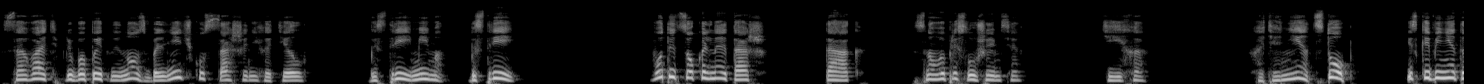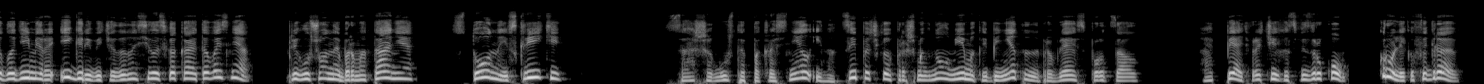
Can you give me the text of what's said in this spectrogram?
совать любопытный нос в больничку Саша не хотел. Быстрей мимо, быстрей. Вот и цокольный этаж. Так, снова прислушаемся. Тихо. Хотя нет, стоп. Из кабинета Владимира Игоревича доносилась какая-то возня, приглушенное бормотание, стоны и вскрики. Саша густо покраснел и на цыпочках прошмыгнул мимо кабинета, направляясь в спортзал. Опять врачиха с физруком кроликов играют.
